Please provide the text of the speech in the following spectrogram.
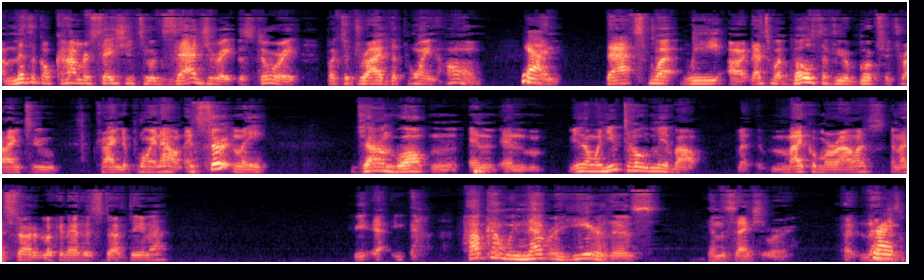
a mythical conversation to exaggerate the story, but to drive the point home. Yeah. And that's what we are. That's what both of your books are trying to trying to point out. And certainly, John Walton and and you know when you told me about Michael Morales and I started looking at his stuff, Dinah. How come we never hear this in the sanctuary. That right. Is,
